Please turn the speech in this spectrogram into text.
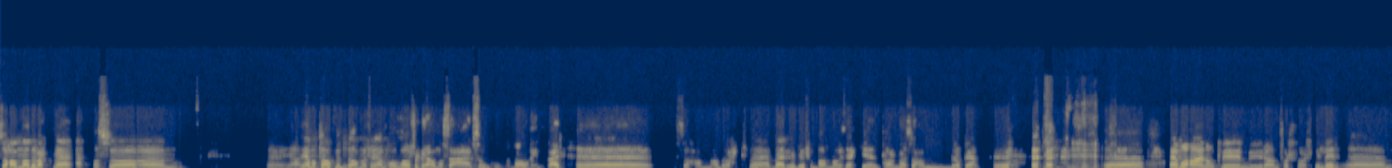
Så han hadde vært med. Og så um, eh, ja, Jeg måtte ha hatt med Daniel Freyam Holm òg, fordi han også er så god med ballen inne der. Uh, så han hadde vært med. Berre blir forbanna hvis jeg ikke tar den med, så han dropper jeg. uh, jeg må ha en ordentlig mur av en forsvarsspiller. Uh,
